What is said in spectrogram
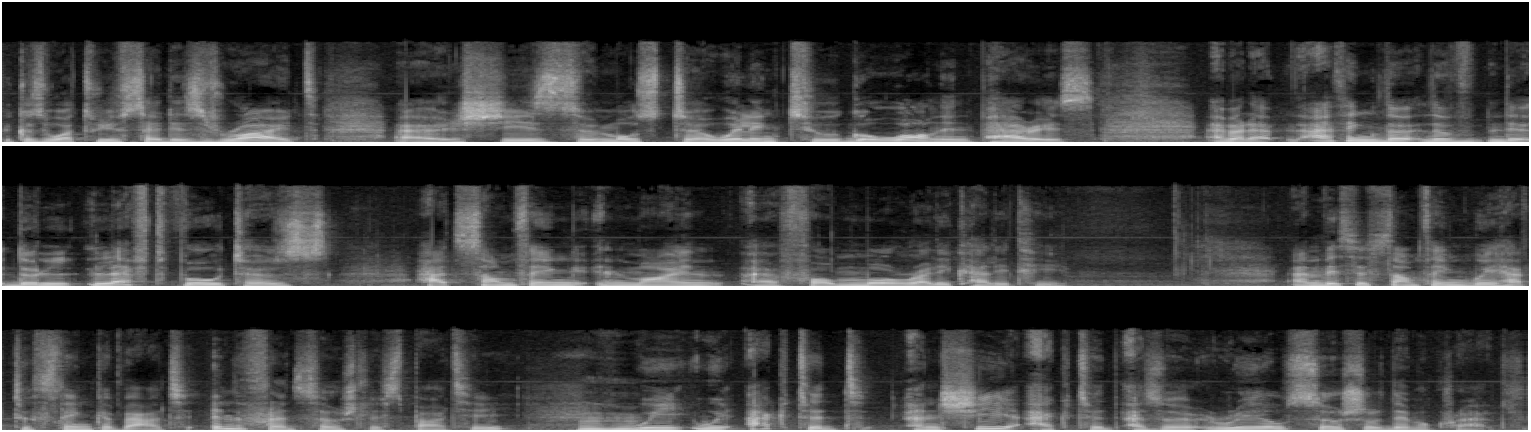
because what you said is right. Uh, she's most uh, willing to go on in Paris, uh, but I think the, the, the left voters had something in mind for more radicality. And this is something we have to think about. In the French Socialist Party, mm-hmm. we, we acted, and she acted as a real social democrat.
